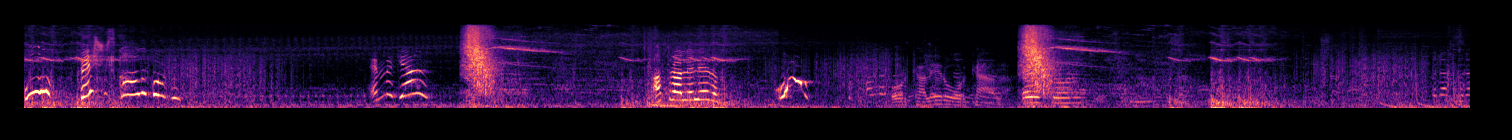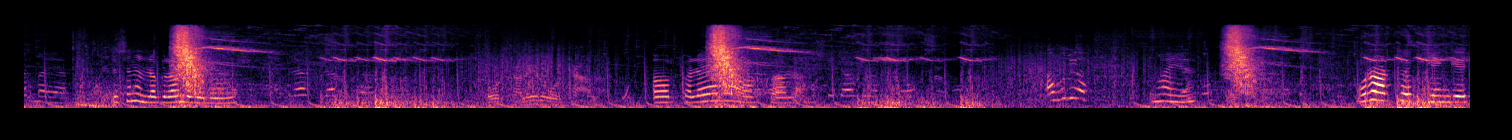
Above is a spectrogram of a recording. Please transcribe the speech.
Oo, 500 k'lık oldu. Emre gel. Atralelero. Oo. Orcalero, Orcala. Evet doğru. Bırak bırak bayağı. Desene Lagrange geliyormuş. Bırak bırak bırak. Orcalero, Orcala. Orkalera orkala. Bir şey daha vuruyor. Aa vuruyor. Hayır. Vur artık yengeç.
